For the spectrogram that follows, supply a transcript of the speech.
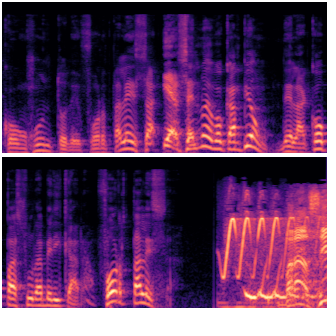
conjunto de Fortaleza y es el nuevo campeón de la Copa Suramericana. Fortaleza. Brasil.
